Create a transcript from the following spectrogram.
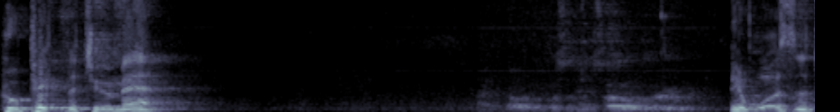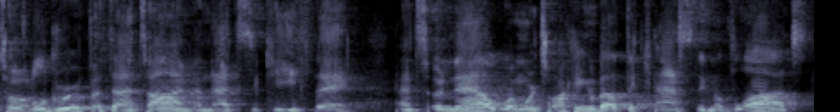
Who picked the two men? It wasn't the total group. It was the total group at that time, and that's the key thing. And so now, when we're talking about the casting of lots,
